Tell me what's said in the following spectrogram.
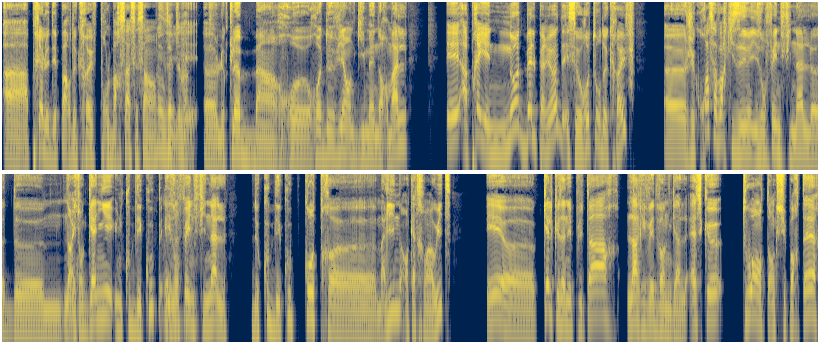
à- après le départ de Cruyff pour le Barça, c'est ça. hein, Exactement. Et, euh, le club ben, re- redevient, entre guillemets, normal. Et après, il y a une autre belle période, et c'est au retour de Cruyff. Euh, je crois savoir qu'ils ils ont fait une finale de. Non, ils ont gagné une Coupe des Coupes, et ils ont fait une finale de Coupe des Coupes contre Malines en 88. Et quelques années plus tard, l'arrivée de Van Gaal. Est-ce que toi, en tant que supporter,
